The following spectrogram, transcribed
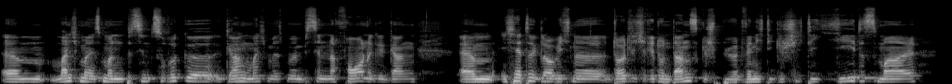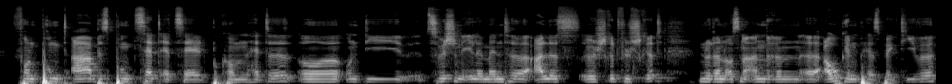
Ähm, manchmal ist man ein bisschen zurückgegangen, manchmal ist man ein bisschen nach vorne gegangen. Ähm, ich hätte, glaube ich, eine deutliche Redundanz gespürt, wenn ich die Geschichte jedes Mal von Punkt A bis Punkt Z erzählt bekommen hätte äh, und die Zwischenelemente alles äh, Schritt für Schritt, nur dann aus einer anderen äh, Augenperspektive,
